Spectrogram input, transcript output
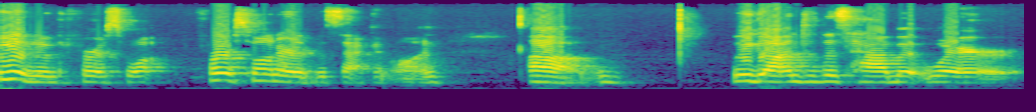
either the first one, first one or the second one, um, we got into this habit where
